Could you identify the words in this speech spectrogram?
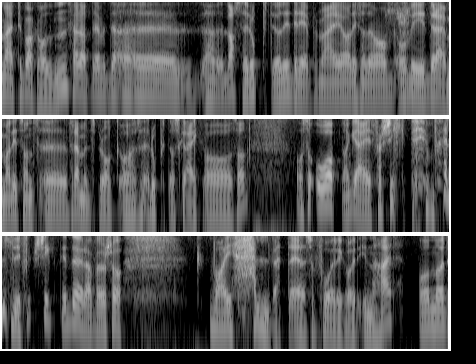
mer tilbakeholden, for at det, det, eh, Lasse ropte, og de drev på meg, og, liksom, var, og vi drev med litt sånn eh, fremmedspråk og ropte og skreik og sånn. Og så åpna Geir forsiktig, veldig forsiktig døra for å se hva i helvete er det som foregår inne her? Og når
